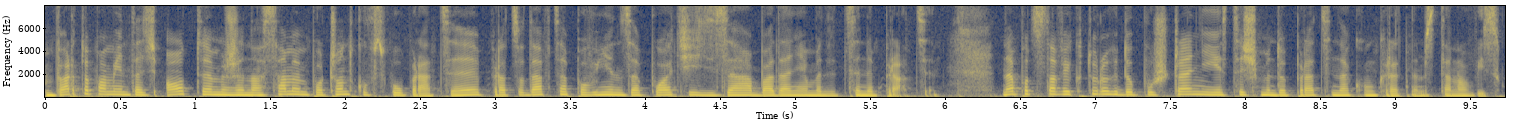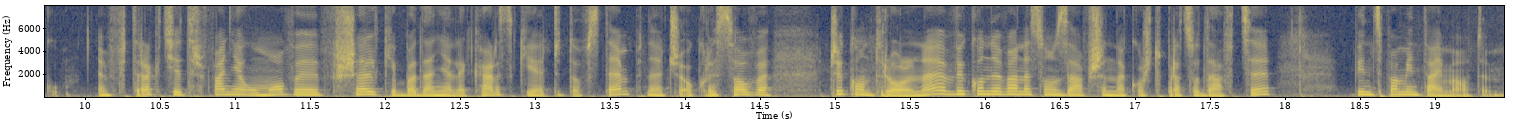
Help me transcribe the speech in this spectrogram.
Warto pamiętać o tym, że na samym początku współpracy pracodawca powinien zapłacić za badania medycyny pracy, na podstawie których dopuszczeni jesteśmy do pracy na konkretnym stanowisku. W trakcie trwania umowy wszelkie badania lekarskie, czy to wstępne, czy okresowe, czy kontrolne, wykonywane są zawsze na koszt pracodawcy, więc pamiętajmy o tym.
